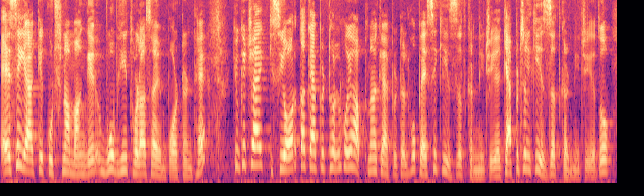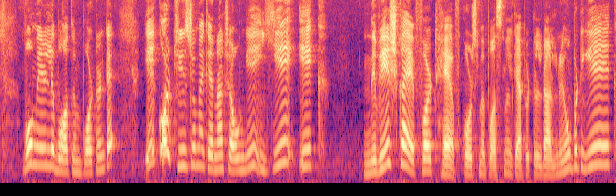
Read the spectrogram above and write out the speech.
ऐसे ही आके कुछ ना मांगे वो भी थोड़ा सा इंपॉर्टेंट है। क्योंकि चाहे किसी और का कैपिटल हो या अपना कैपिटल हो पैसे की इज़्ज़त करनी चाहिए कैपिटल की इज़्ज़त करनी चाहिए। तो वो मेरे लिए बहुत इंपॉर्टेंट है। एक और चीज़ जो मैं कहना चाहूँगी ये एक निवेश का एफर्ट है ऑफ़ कोर्स मैं पर्सनल कैपिटल डाल रही हूँ बट ये एक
